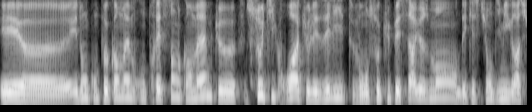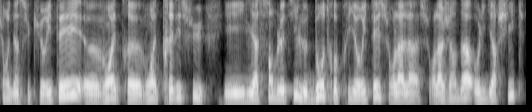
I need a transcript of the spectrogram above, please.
Et, euh, et donc on peut quand même, on pressent quand même que ceux qui croient que les élites vont s'occuper sérieusement des questions d'immigration et d'insécurité euh, vont être vont être très déçus. Et il y a semble-t-il d'autres priorités sur la, sur l'agenda oligarchique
